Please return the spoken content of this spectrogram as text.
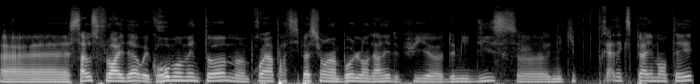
South Florida, ouais, gros momentum, première participation à un bowl l'an dernier depuis 2010, une équipe très expérimentée.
